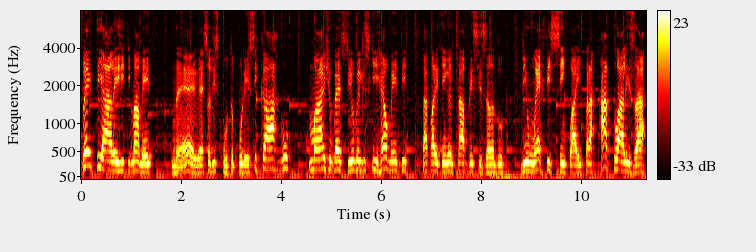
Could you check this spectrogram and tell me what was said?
pleitear legitimamente, né, essa disputa por esse cargo mas Gilberto Silva ele disse que realmente Taquaritinga está precisando de um F5 aí para atualizar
